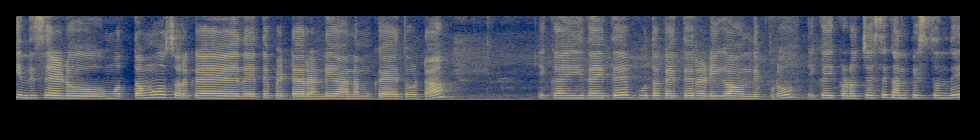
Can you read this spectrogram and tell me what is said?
కింది సైడు మొత్తము సొరకాయ అయితే పెట్టారండి ఆనంకాయ తోట. ఇక ఇదైతే పూతకైతే రెడీగా ఉంది ఇప్పుడు. ఇక ఇక్కడ వచ్చేసి కనిపిస్తుంది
